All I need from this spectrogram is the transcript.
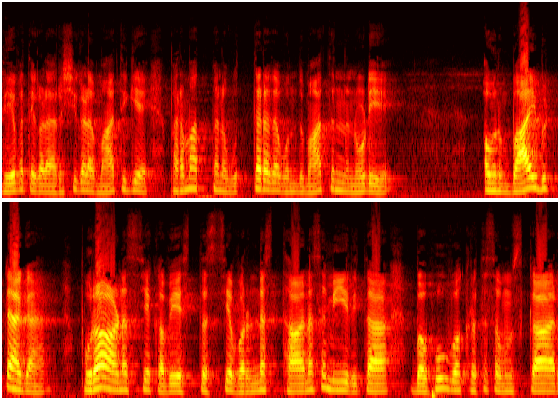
ದೇವತೆಗಳ, ಋಷಿಗಳ ಮಾತಿಗೆ ಪರಮಾತ್ಮನ ಉತ್ತರದ ಒಂದು ಮಾತನ್ನು ನೋಡಿ, ಅವನು ಬಾಯಿ ಬಿಟ್ಟಾಗ, ಪುರಾಣಸ್ಯ ಕವೇಸ್ತಸ್ಯ ವರ್ಣಸ್ಥಾನ ಸಮೀರಿತ ಬಭೂವ ಕೃತ ಸಂಸ್ಕಾರ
